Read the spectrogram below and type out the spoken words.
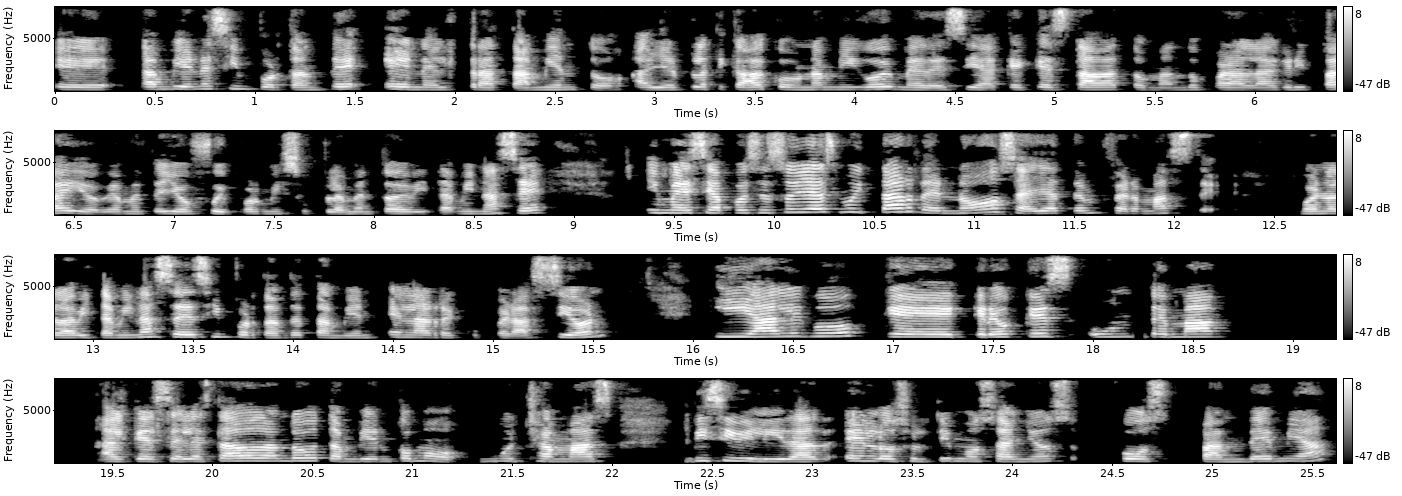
eh, también es importante en el tratamiento. Ayer platicaba con un amigo y me decía que, que estaba tomando para la gripa y obviamente yo fui por mi suplemento de vitamina C y me decía, pues eso ya es muy tarde, ¿no? O sea, ya te enfermaste. Bueno, la vitamina C es importante también en la recuperación y algo que creo que es un tema al que se le ha estado dando también como mucha más visibilidad en los últimos años post pandemia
